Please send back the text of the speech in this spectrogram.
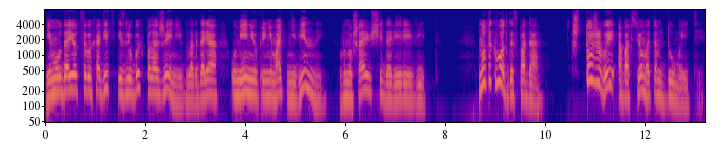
Ему удается выходить из любых положений благодаря умению принимать невинный, внушающий доверие вид. Ну так вот, господа, что же вы обо всем этом думаете?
